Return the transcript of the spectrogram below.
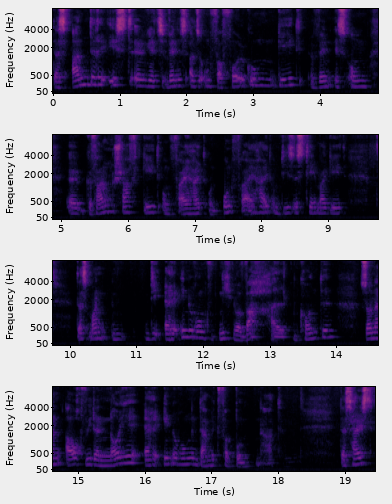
Das andere ist äh, jetzt, wenn es also um Verfolgung geht, wenn es um äh, Gefangenschaft geht, um Freiheit und Unfreiheit, um dieses Thema geht, dass man die Erinnerung nicht nur wach halten konnte, sondern auch wieder neue Erinnerungen damit verbunden hat. Das heißt,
